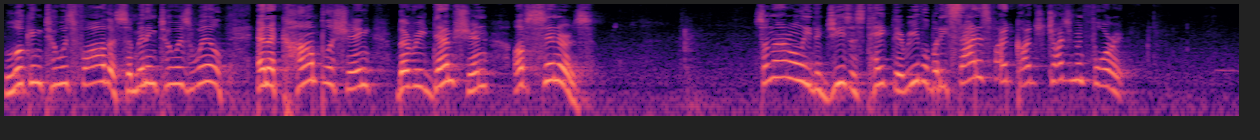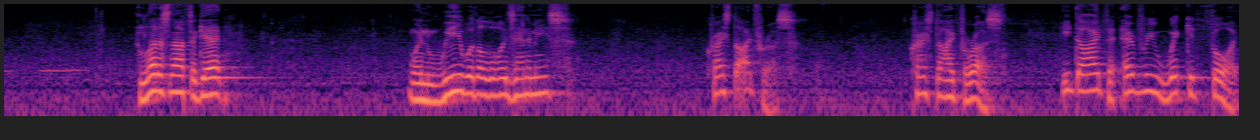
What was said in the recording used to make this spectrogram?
looking to his Father, submitting to his will, and accomplishing the redemption of sinners. So not only did Jesus take their evil, but he satisfied God's judgment for it. And let us not forget, when we were the Lord's enemies, Christ died for us. Christ died for us. He died for every wicked thought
